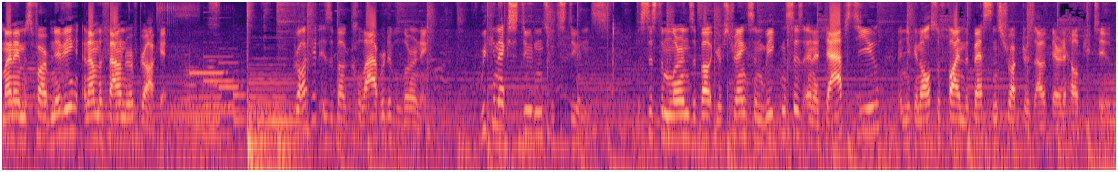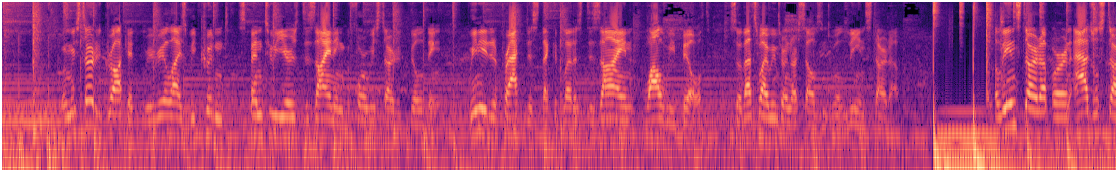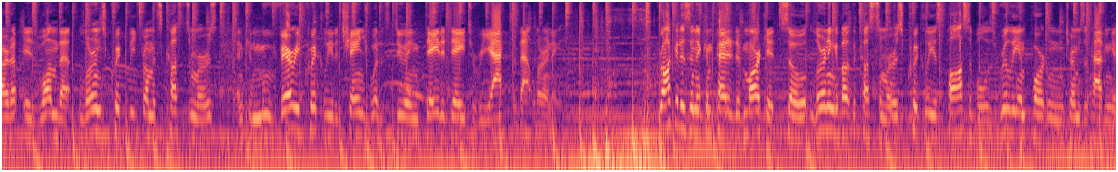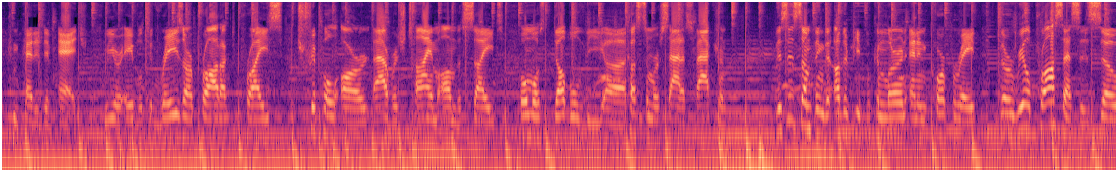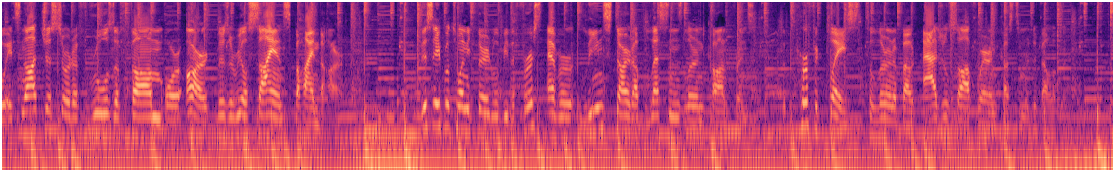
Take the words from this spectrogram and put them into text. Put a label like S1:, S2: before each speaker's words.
S1: My name is Farb Nivi, and I'm the founder of Grockit. Grockit is about collaborative learning. We connect students with students. The system learns about your strengths and weaknesses and adapts to you, and you can also find the best instructors out there to help you too. When we started Grockit, we realized we couldn't spend two years designing before we started building. We needed a practice that could let us design while we built, so that's why we turned ourselves into a lean startup. A lean startup or an agile startup is one that learns quickly from its customers and can move very quickly to change what it's doing day to day to react to that learning. Grockit is in a competitive market, so learning about the customer as quickly as possible is really important in terms of having a competitive edge. We are able to raise our product price, triple our average time on the site, almost double the uh, customer satisfaction. This is something that other people can learn and incorporate. There are real processes, so it's not just sort of rules of thumb or art, there's a real science behind the art. This April 23rd will be the first ever Lean Startup Lessons Learned Conference, the perfect place to learn about agile software and customer development.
